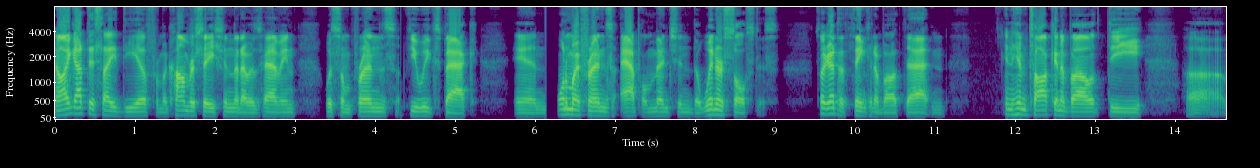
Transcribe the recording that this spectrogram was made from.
Now, I got this idea from a conversation that I was having with some friends a few weeks back. And one of my friends, Apple, mentioned the winter solstice. So I got to thinking about that and, and him talking about the. Uh,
